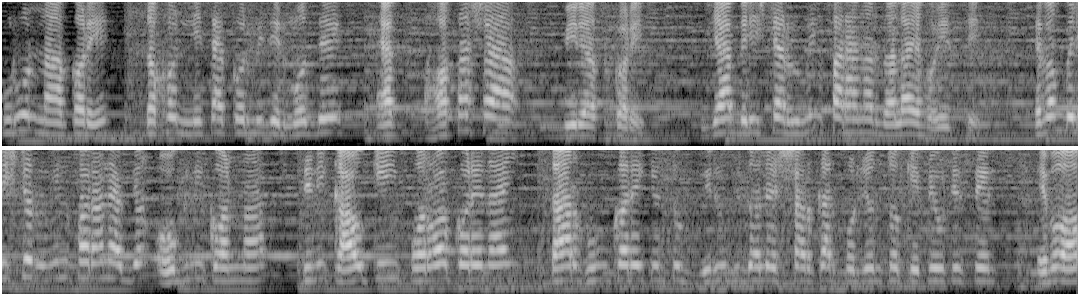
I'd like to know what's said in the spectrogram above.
পূরণ না করে, তখন নেতা কর্মীদের মধ্যে এক হতাশা বিরাজ করে। যা ব্যারিস্টার রুবিন ফারহানার বেলায় হয়েছে। এবং ব্যারিস্টার রুবিন ফারহানা একজন অগ্নিকন্যা, তিনি কাউকেই পরোয়া করে নাই, তার হুঙ্কারে কিন্তু বিরোধী দলের সরকার পর্যন্ত কেঁপে উঠেছেন এবং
